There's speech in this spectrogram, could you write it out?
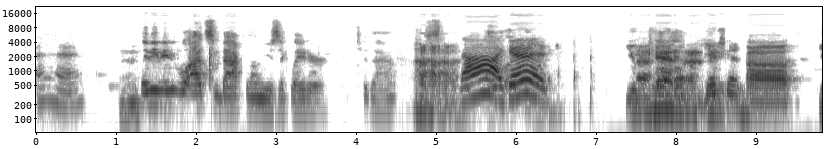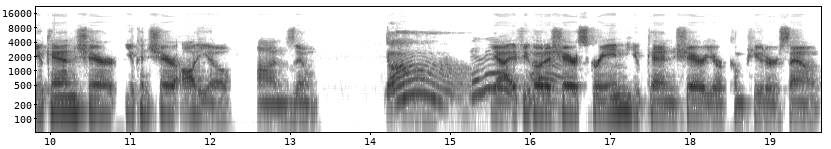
Uh-huh. Maybe maybe we'll add some background music later to that. Ah, good. You Uh, can you, uh, you can share you can share audio on Zoom. Oh, Really? Yeah, if you go to Oh. share screen, you can share your computer sound.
